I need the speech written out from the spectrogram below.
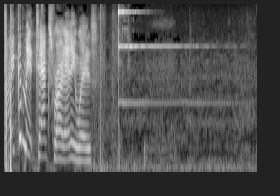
I commit tax fraud anyways.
